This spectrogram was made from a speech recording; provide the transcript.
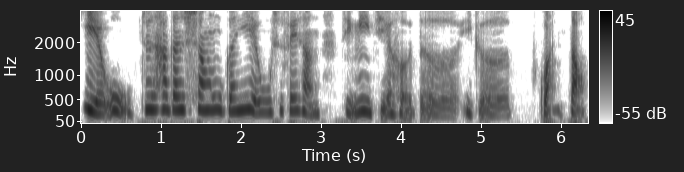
业务，就是它跟商务跟业务是非常紧密结合的一个管道。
